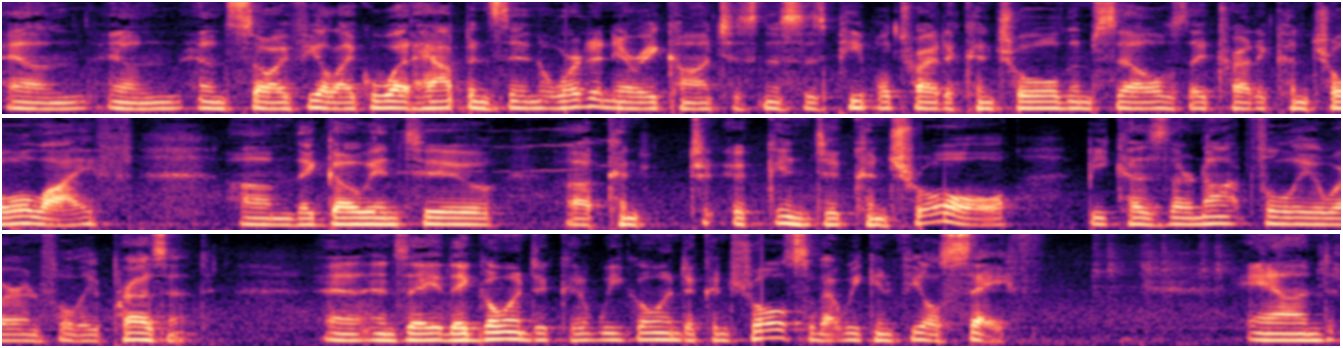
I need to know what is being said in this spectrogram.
And and and so I feel like what happens in ordinary consciousness is people try to control themselves. They try to control life um, they go into uh, con- into control because they're not fully aware and fully present, and, and they they go into we go into control so that we can feel safe. And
